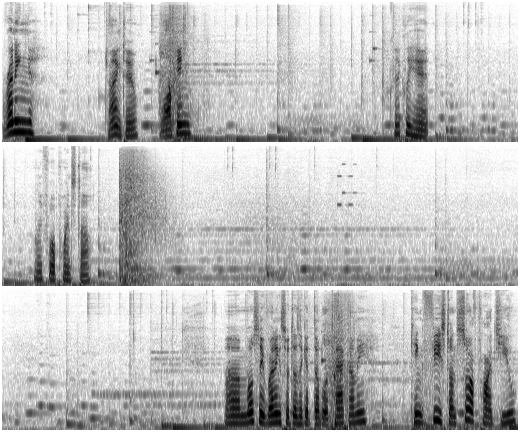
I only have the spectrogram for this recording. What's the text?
Running! Trying to. Walking. Critically hit. Only four points though. Um, mostly running so it doesn't get double attack on me. King Feast on soft parts, you!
